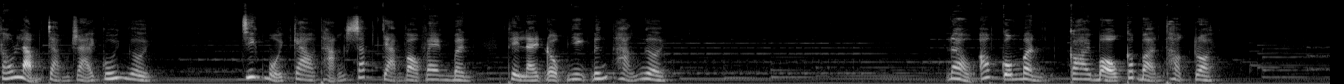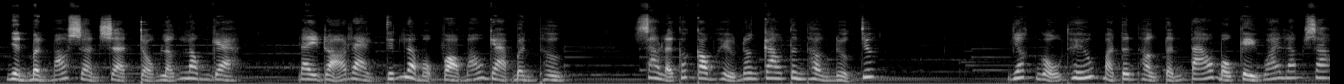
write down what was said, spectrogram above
Khấu lẩm chậm rãi cúi người. Chiếc mũi cao thẳng sắp chạm vào ven bình Thì lại đột nhiên đứng thẳng người. Đầu óc của mình coi bộ có bệnh thật rồi. Nhìn bình máu sền sệt trộn lẫn lông gà. Đây rõ ràng chính là một vò máu gà bình thường. Sao lại có công hiệu nâng cao tinh thần được chứ? Giấc ngủ thiếu mà tinh thần tỉnh táo bộ kỳ quái lắm sao?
